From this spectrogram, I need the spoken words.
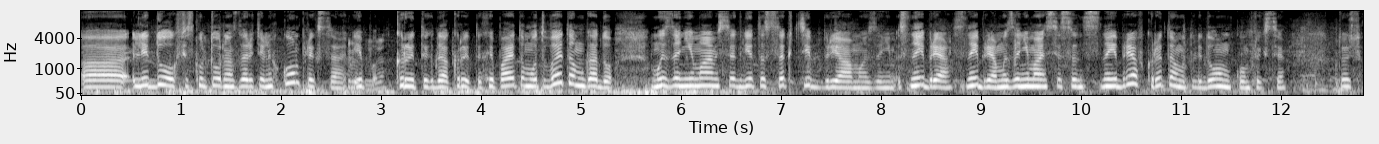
э, ледовых физкультурно-оздоровительных комплекса. и, Крытых, да? крытых, да, крытых. И поэтому вот в этом году мы занимаемся где-то с октября, мы заним... с ноября, с ноября мы занимаемся с, с ноября в крытом вот ледовом комплексе. То есть,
